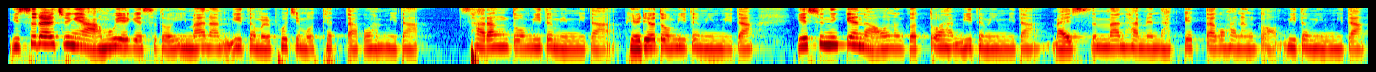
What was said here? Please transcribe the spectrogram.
이스라엘 중에 아무에게서도 이만한 믿음을 보지 못했다고 합니다. 사랑도 믿음입니다. 배려도 믿음입니다. 예수님께 나오는 것 또한 믿음입니다. 말씀만 하면 낫겠다고 하는 거 믿음입니다.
